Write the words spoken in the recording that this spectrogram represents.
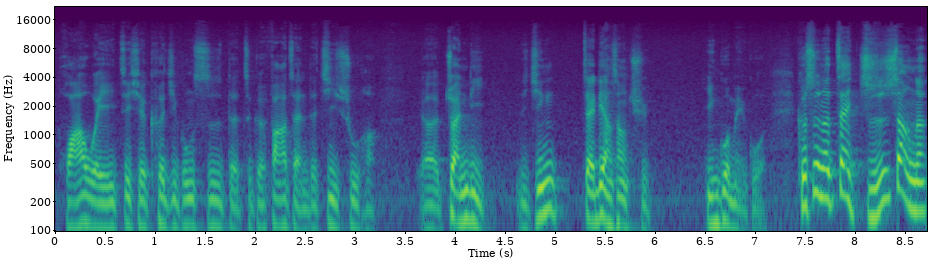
华为这些科技公司的这个发展的技术哈，呃，专利已经在量上去赢过美国。可是呢，在值上呢，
